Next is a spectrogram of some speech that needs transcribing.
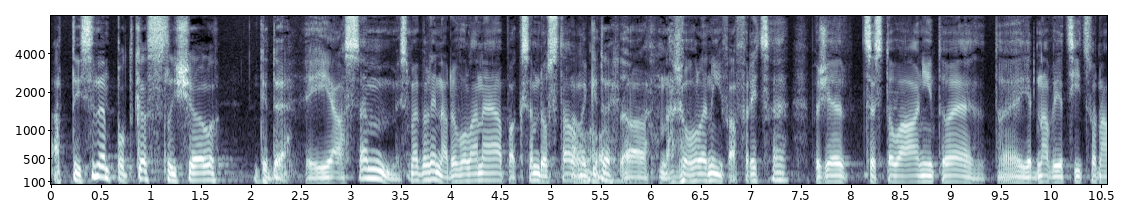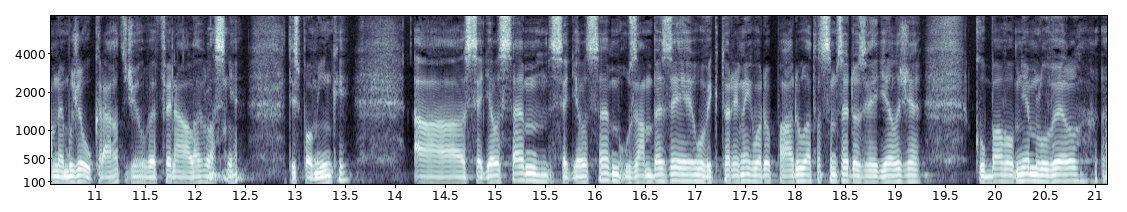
A ty si ten podcast slyšel kde? Já jsem, my jsme byli na dovolené a pak jsem dostal Ale kde? na dovolený v Africe, protože cestování to je, to je jedna věcí, co nám nemůžou ukrát, že jo, ve finále vlastně, ty vzpomínky. A seděl jsem, seděl jsem u Zambezy, u Viktoriných vodopádů a to jsem se dozvěděl, že Kuba o mě mluvil eh,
